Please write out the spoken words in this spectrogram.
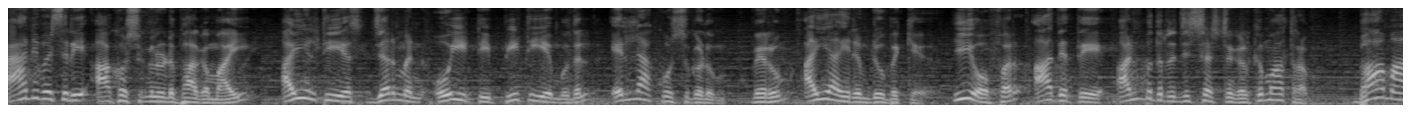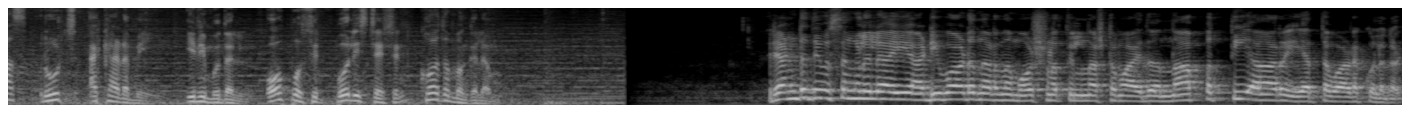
ആനിവേഴ്സറി ആഘോഷങ്ങളുടെ ഭാഗമായി I L T S German O E T P T A മുതൽ എല്ലാ കോഴ്സുകളും വെറും അയ്യായിരം രൂപയ്ക്ക്. ഈ ഓഫർ ആദ്യത്തെ അൻപത് രജിസ്ട്രേഷനുകൾക്ക് മാത്രം. Bhama's Roots Academy. ഇനി മുതൽ ഓപ്പോസിറ്റ് പോലീസ് സ്റ്റേഷൻ കോതമംഗലം. രണ്ട് ദിവസങ്ങളിലായി അടിവാട് നടന്ന മോഷണത്തിൽ നഷ്ടമായത് നാൽപ്പത്തി ആറ് ഏത്തവാഴക്കുലകൾ.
